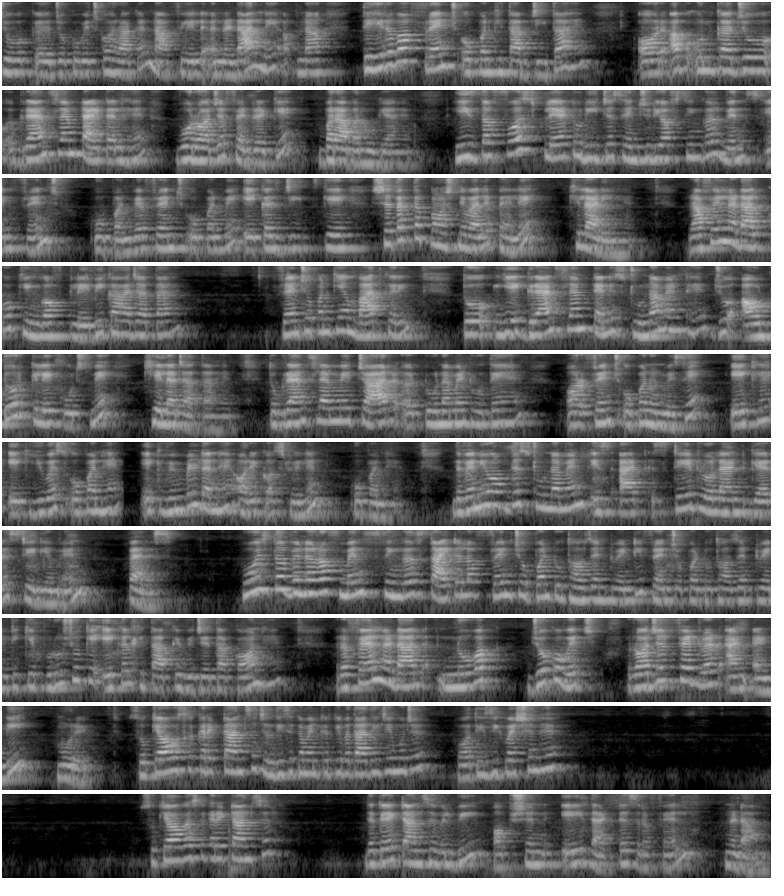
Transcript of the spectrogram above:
जोकोविच को हराकर नाफेल Nadal ने अपना तेरहवा फ्रेंच ओपन खिताब जीता है और अब उनका जो ग्रैंड स्लैम टाइटल है, वो रॉजर फेडरर के बराबर हो गया है। He is the first player to reach a century of single wins in French Open way French Open में एकल जीत के शतक तक पहुँचने वाले पहले खिलाड़ी हैं। राफेल नडाल को किंग ऑफ़ क्ले भी कहा जाता है। फ्रेंच ओपन की हम बात करें तो ये ग्रैंड स्लैम टेनिस टूर्नामेंट है, जो आउटडोर क्ले कोर्ट्स में खेला जाता है तो ग्रैंड स्लैम में चार टूर्नामेंट होते हैं और फ्रेंच ओपन उनमें से एक है, एक यूएस ओपन है, एक विम्बलडन है और एक ऑस्ट्रेलियन ओपन है The venue of this tournament is at Stade Roland Garros Stadium in Paris. Who is the winner of men's singles title of French Open 2020? French Open 2020 के पुरुषों के एकल खिताब के विजेता कौन है रफेल नडाल, नोवक जोकोविच, Roger Federer and Andy Murray so क्या हो उसका करेक्ट आंसर जल्दी से कमेंट करके बता दीजिए मुझे। बहुत इजी क्वेश्चन है। सो क्या होगा इसका correct answer the correct answer will be option A that is Rafael Nadal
